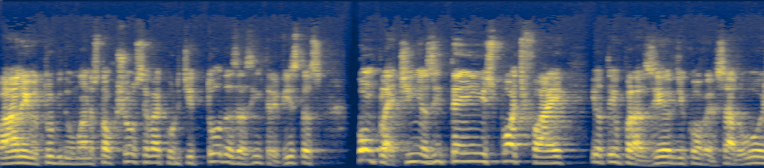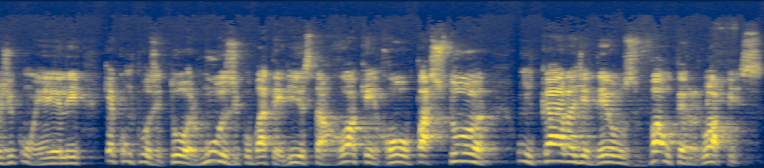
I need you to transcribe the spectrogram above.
Vai lá no YouTube do Humanos Talk Show, você vai curtir todas as entrevistas completinhas e tem Spotify. Eu tenho o prazer de conversar hoje com ele, que é compositor, músico, baterista, rock and roll, pastor, um cara de Deus, Walter Lopes.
